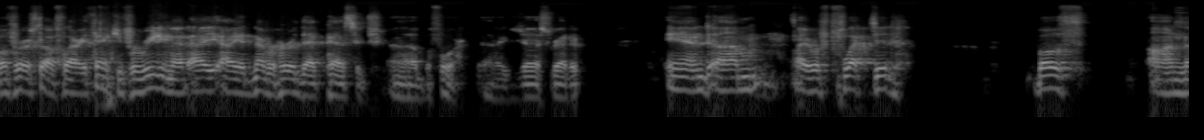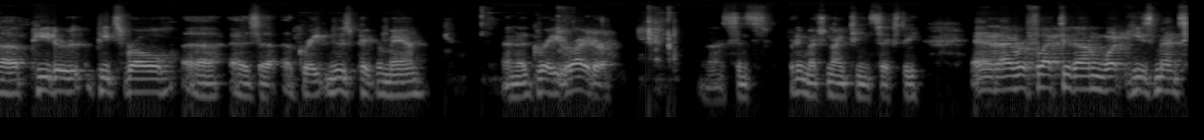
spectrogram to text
Well, first off, Larry, thank you for reading that. I, I had never heard that passage uh, before. I just read it and um, I reflected both on uh, Peter Pete's role uh, as a, a, great newspaper man and a great writer uh, since pretty much 1960, and I reflected on what he's meant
